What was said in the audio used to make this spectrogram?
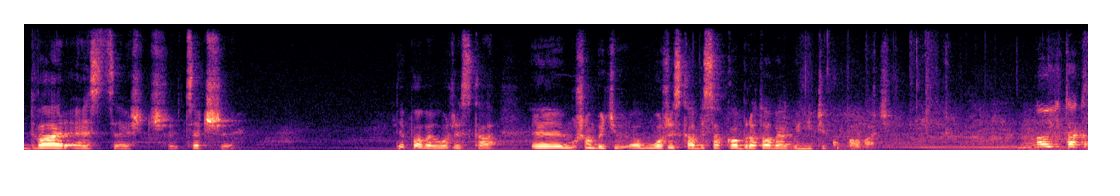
2RS C3, C3 typowe łożyska muszą być łożyska wysokoobrotowe jak będziecie kupować. No i tak,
